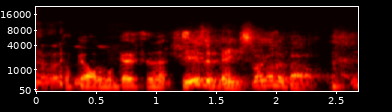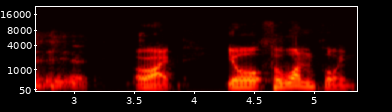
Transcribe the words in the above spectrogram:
Um, okay, we'll go for the next. She is a beast. What are you on about? All right. You're for one point.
